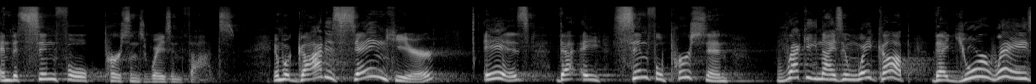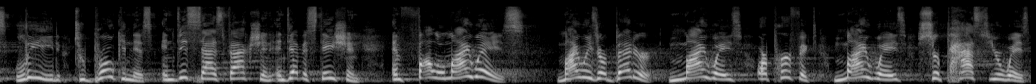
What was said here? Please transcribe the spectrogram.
and the sinful person's ways and thoughts. And what God is saying here is that a sinful person recognize and wake up that your ways lead to brokenness and dissatisfaction and devastation, and follow my ways. My ways are better. My ways are perfect. My ways surpass your ways.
